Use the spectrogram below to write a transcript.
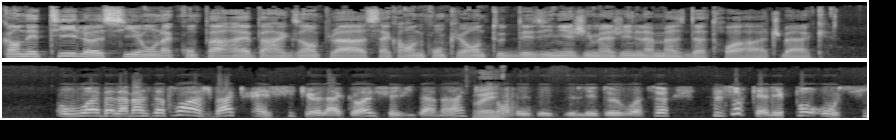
qu'en est-il si on la comparait, par exemple, à sa grande concurrente toute désignée, j'imagine, la Mazda 3 hatchback? Ouais, ben la Mazda 3 hatchback ainsi que la Golf, évidemment, qui sont les, deux voitures. C'est sûr qu'elle n'est pas aussi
